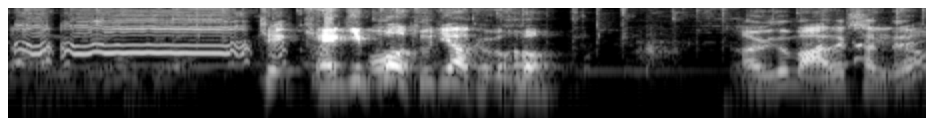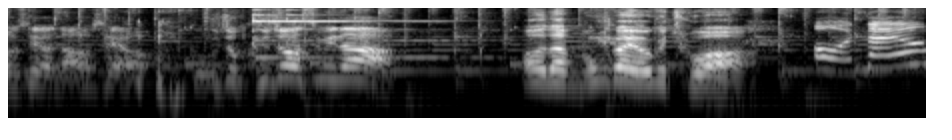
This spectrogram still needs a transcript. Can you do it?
나가는 길은 어디야? 개 개기퍼 두디야 그거. 아 이거 너무 혹시 아늑한데? 나오세요 나오세요. 그 구조 구조 왔습니다. 어 나 뭔가 여기 좋아 어 왔나요?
